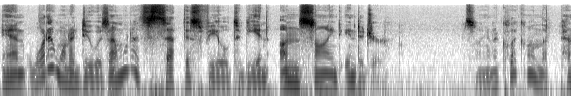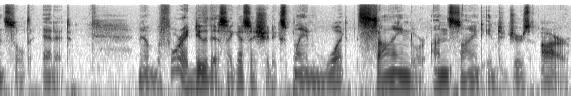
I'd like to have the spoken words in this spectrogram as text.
And what I want to do is I want to set this field to be an unsigned integer. So I'm going to click on the pencil to edit. Now before I do this, I guess I should explain what signed or unsigned integers are.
